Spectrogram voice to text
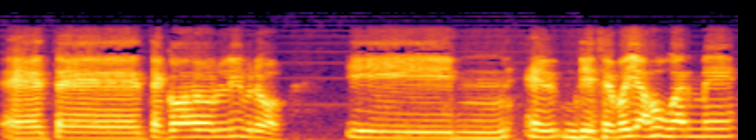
eh, te, te coge un libro y mm, eh, dice, voy a jugarme,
